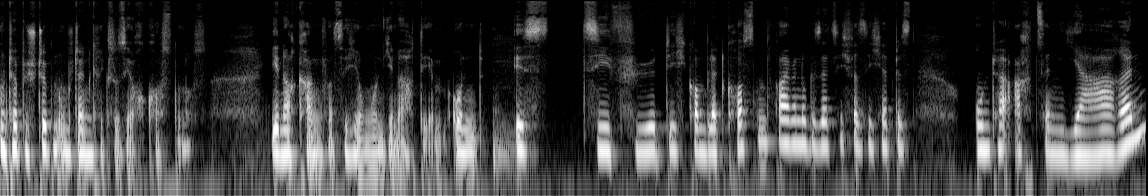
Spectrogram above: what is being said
unter bestimmten Umständen kriegst du sie auch kostenlos. Je nach Krankenversicherung und je nachdem. Und ist sie für dich komplett kostenfrei, wenn du gesetzlich versichert bist? Unter 18 Jahren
